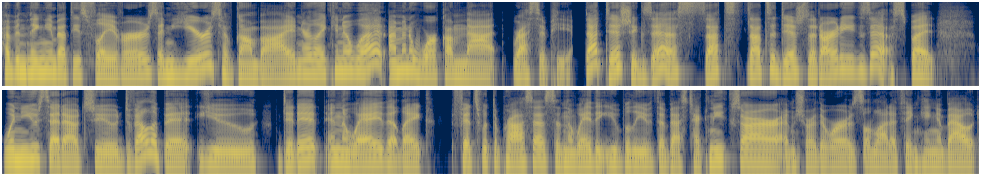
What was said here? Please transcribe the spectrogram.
have been thinking about these flavors and years have gone by and you're like, you know what? I'm going to work on that recipe. That dish exists. That's that's a dish that already exists, but when you set out to develop it, you did it in the way that like fits with the process and the way that you believe the best techniques are. I'm sure there was a lot of thinking about,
